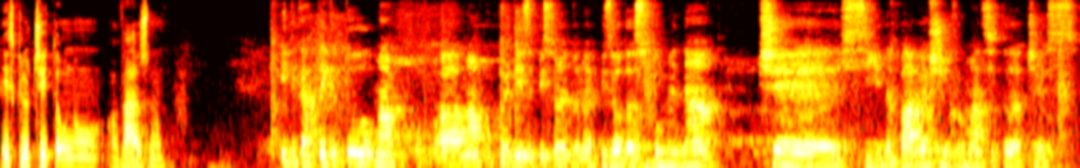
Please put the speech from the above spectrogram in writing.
изключително важно. И така, тъй като малко, а, малко преди записването на епизода спомена, че си набавяш информацията чрез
